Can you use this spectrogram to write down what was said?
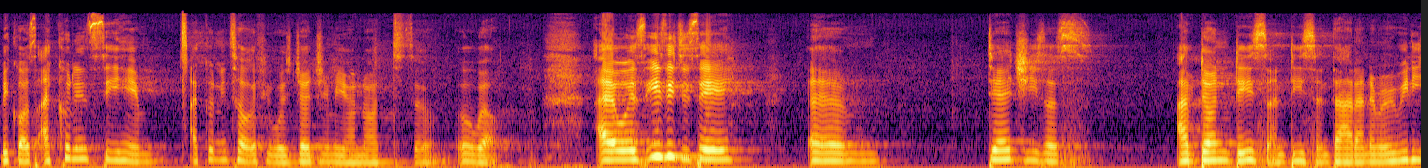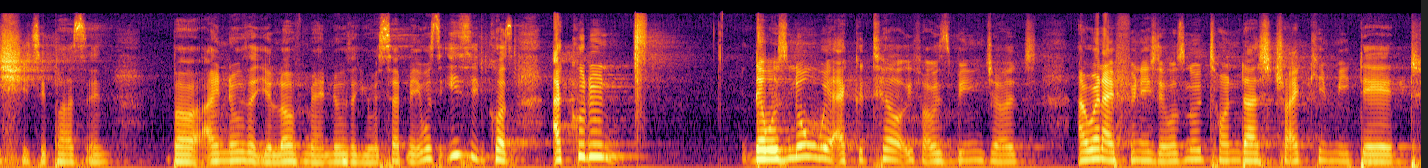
because I couldn't see him. I couldn't tell if he was judging me or not, so oh well. It was easy to say, um, Dear Jesus, I've done this and this and that, and I'm a really shitty person, but I know that you love me, I know that you accept me. It was easy because I couldn't, there was no way I could tell if I was being judged. And when I finished, there was no thunder striking me dead.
